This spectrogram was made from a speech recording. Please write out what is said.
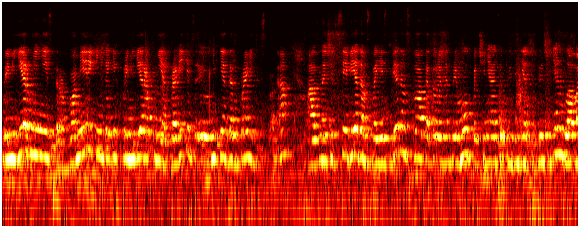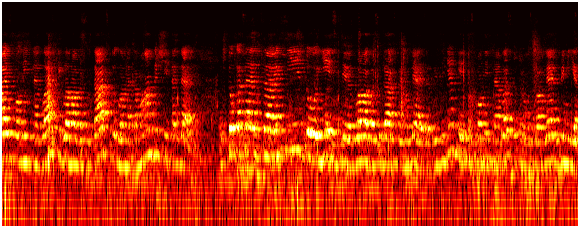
Премьер-министр. В Америке никаких премьеров нет, правительств, э, у них нет даже правительства. Да? А, значит, все ведомства, есть ведомства, которые напрямую подчиняются президенту. Президент, глава исполнительной власти, глава государства, главнокомандующий и так далее. Что касается России, то есть глава государства является президент, есть исполнительная власть, которую возглавляет премьер.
